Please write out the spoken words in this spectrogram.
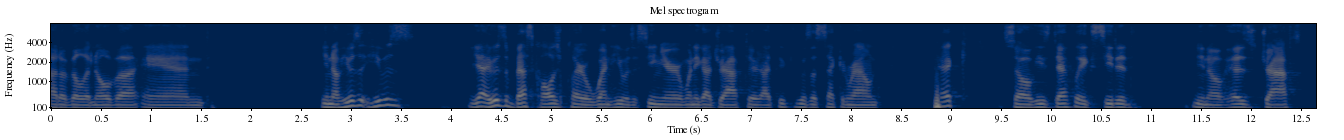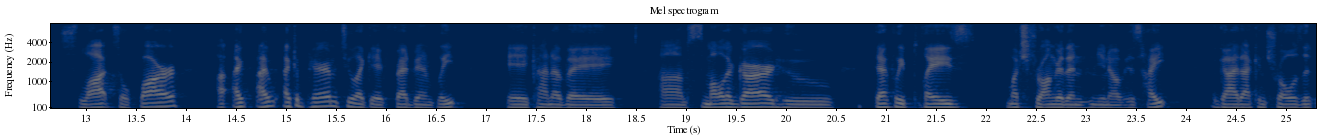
out of Villanova. And, you know, he was, he was yeah, he was the best college player when he was a senior, when he got drafted. I think he was a second round pick. So he's definitely exceeded you know, his draft slot so far. I, I, I compare him to like a Fred Van VanVleet, a kind of a um, smaller guard who definitely plays much stronger than, you know, his height, a guy that controls the,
